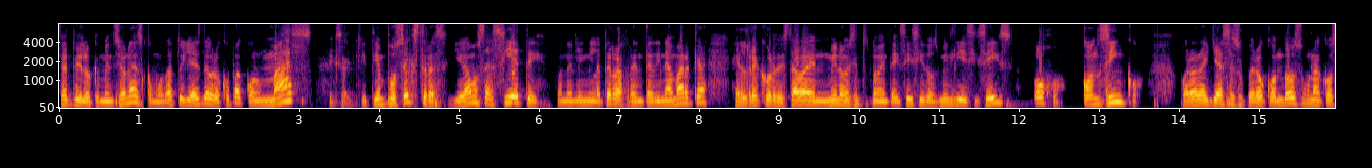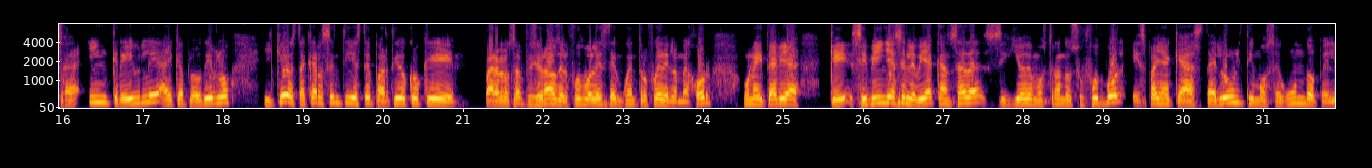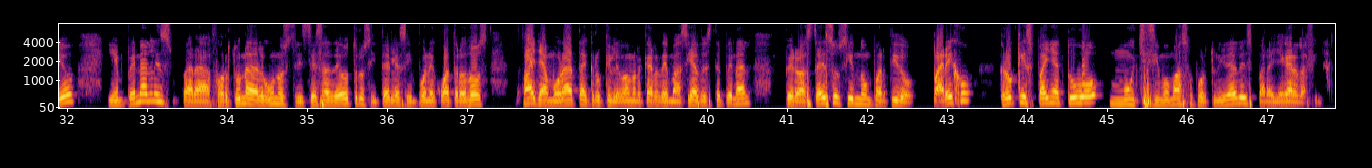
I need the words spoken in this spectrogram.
Santi, de lo que mencionas como dato ya es la Eurocopa con más Exacto. tiempos extras. Llegamos a siete con el Inglaterra frente a Dinamarca. El récord estaba en 1996 y 2016. Ojo, con cinco. Por ahora ya se superó con dos, una cosa increíble, hay que aplaudirlo. Y quiero destacar, Santi, este partido creo que para los aficionados del fútbol este encuentro fue de lo mejor. Una Italia que si bien ya se le veía cansada, siguió demostrando su fútbol. España que hasta el último segundo peleó y en penales, para fortuna de algunos, tristeza de otros, Italia se impone 4-2, falla Morata, creo que le va a marcar demasiado este penal, pero hasta eso siendo un partido parejo, creo que España tuvo muchísimo más oportunidades para llegar a la final.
